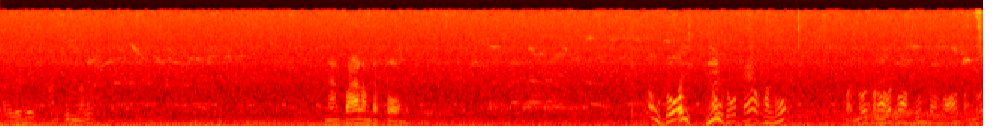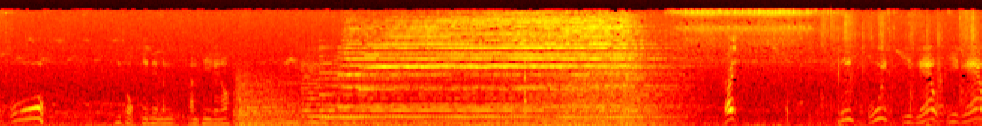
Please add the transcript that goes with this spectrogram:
อะไร เลยนี่ผ่านขึ้นมาแล้วนางฟ้าลำตะฟองเอ้าโดนเอ้าโดนแล้วฝั่งนู้นฝั่งโน้นฝั่งโน้นฝั่งโน้นฝั่งโน้นฝั่งโน้นโอ้ที่ตกกินนี่มันทันทีเลยเนาะอุ้ยอีกแล้วอีกแล้ว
